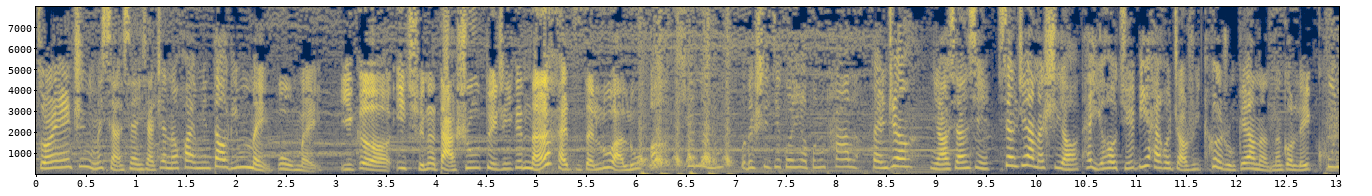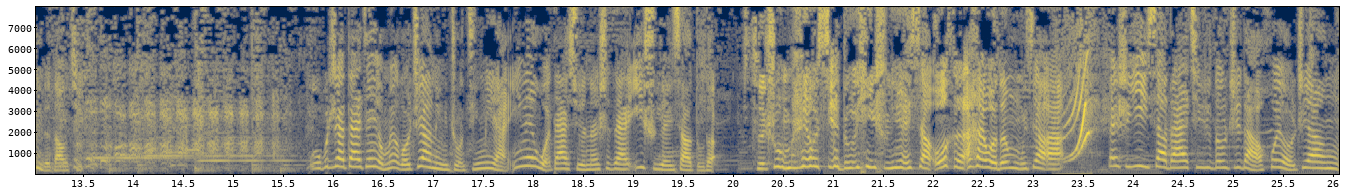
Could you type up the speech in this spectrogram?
总而言之，你们想象一下这样的画面到底美不美？一个一群的大叔对着一个男孩子在撸啊撸，哦天，我的世界观要崩塌了。反正你要相信，像这样的室友，他以后绝逼还会找出各种各样的能够雷哭你的道具。我不知道大家有没有过这样的一种经历啊？因为我大学呢是在艺术院校读的，此处没有亵渎艺术院校，我很爱我的母校啊。但是艺校大家其实都知道会有这样，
